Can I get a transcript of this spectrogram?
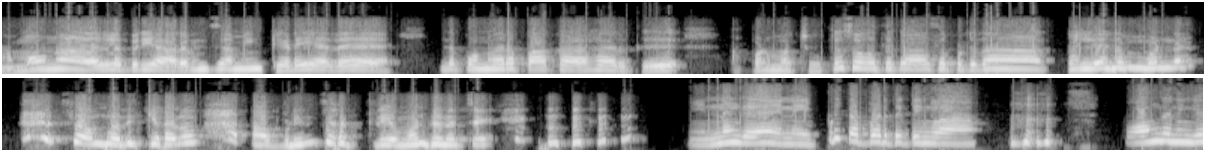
நம்ம ஒண்ணும் அழகுல பெரிய அரவிந்த் சாமியும் கிடையாதே. இந்த பொண்ணு வேற பார்க்க அழகா இருக்கு. அப்ப நம்ம சொத்து சுகத்துக்கு ஆசைப்பட்டுதான் கல்யாணம் பண்ண சம்மதிக்கணும் அப்படின்னு சத்தியமா நினைச்சேன். என்னங்க என்ன இப்படி தப்பா எடுத்துட்டீங்களா போங்க நீங்க.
